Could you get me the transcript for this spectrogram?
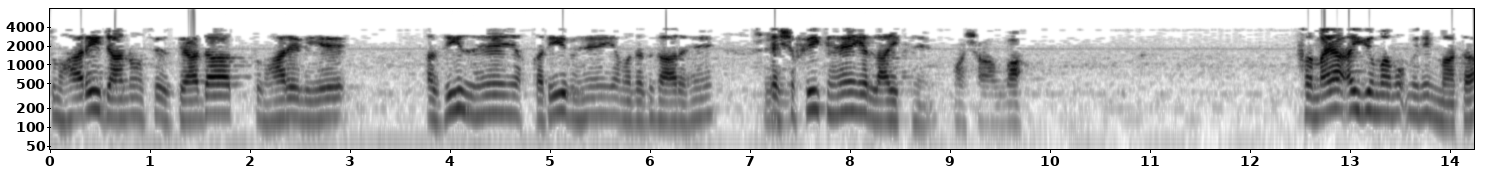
تمہاری جانوں سے زیادہ تمہارے لیے عزیز ہیں یا قریب ہیں یا مددگار ہیں یا شفیق ہیں یا لائق ہیں۔ ماشاء اللہ فرمایا ایما مؤمن ماتا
